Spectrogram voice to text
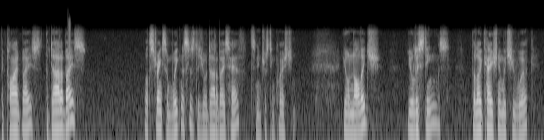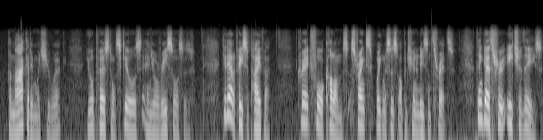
the client base, the database. What strengths and weaknesses does your database have? It's an interesting question. Your knowledge, your listings, the location in which you work, the market in which you work, your personal skills and your resources. Get out a piece of paper. Create four columns, strengths, weaknesses, opportunities and threats. Then go through each of these,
